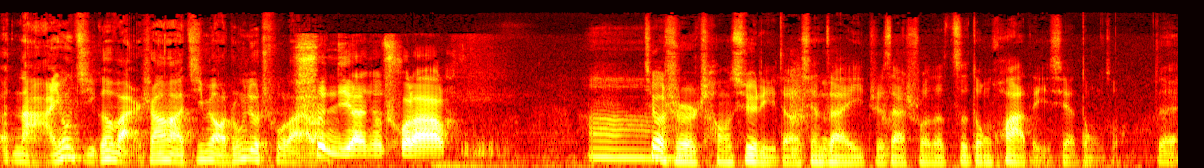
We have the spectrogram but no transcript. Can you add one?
呃哪用几个晚上啊，几秒钟就出来了。瞬间就出来了。啊，就是程序里的现在一直在说的自动化的一些动作。对，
